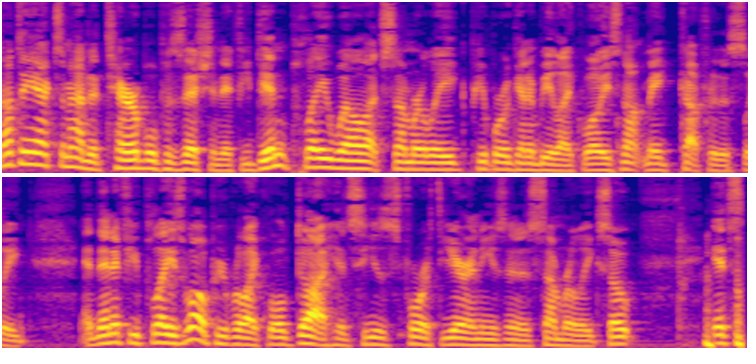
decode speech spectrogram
Dante Exum had a terrible position. If he didn't play well at summer league, people were going to be like, "Well, he's not made cut for this league." And then if he plays well, people are like, "Well, duh, it's his fourth year and he's in his summer league." So it's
